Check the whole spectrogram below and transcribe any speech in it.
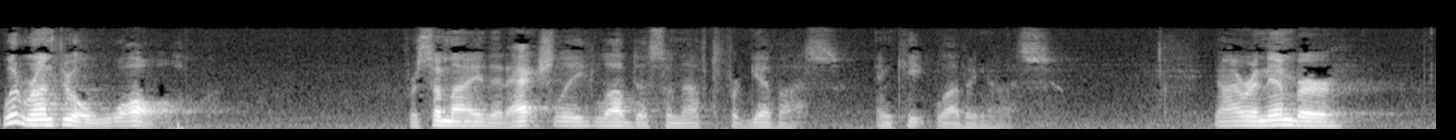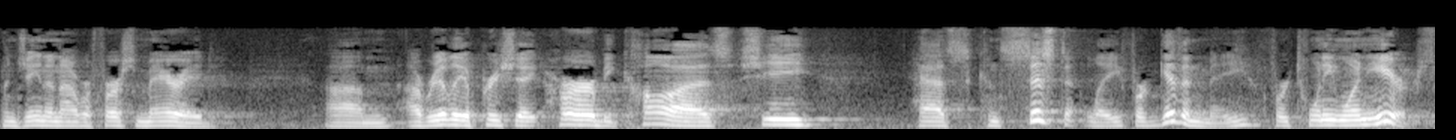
We'd run through a wall for somebody that actually loved us enough to forgive us and keep loving us. Now, I remember when Gene and I were first married, um, I really appreciate her because she has consistently forgiven me for 21 years.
